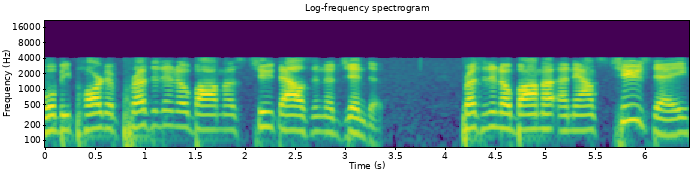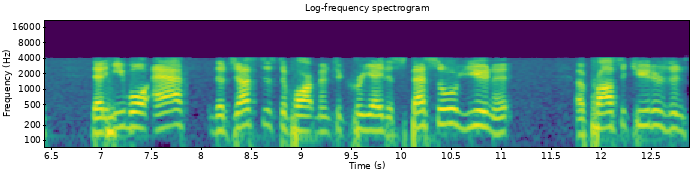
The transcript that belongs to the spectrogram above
will be part of President Obama's 2000 agenda. President Obama announced Tuesday that he will ask the Justice Department to create a special unit of prosecutors and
